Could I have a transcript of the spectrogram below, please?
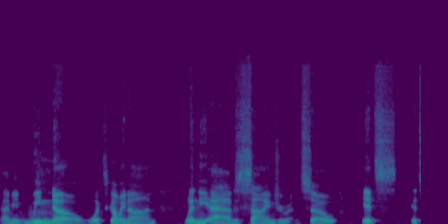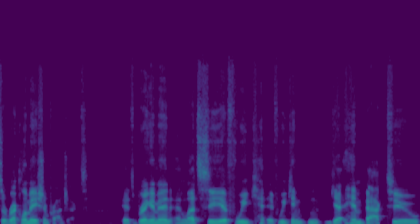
I mean, we know what's going on when the Avs sign Drouin. So it's it's a reclamation project. It's bring him in and let's see if we can if we can get him back to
